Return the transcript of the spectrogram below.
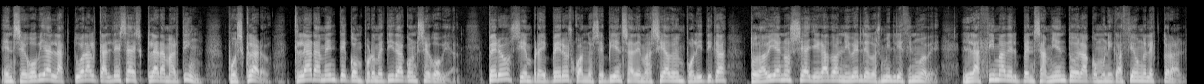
En Segovia la actual alcaldesa es Clara Martín. Pues claro, claramente comprometida con Segovia. Pero siempre hay peros cuando se piensa demasiado en política, todavía no se ha llegado al nivel de 2019, la cima del pensamiento de la comunicación electoral.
